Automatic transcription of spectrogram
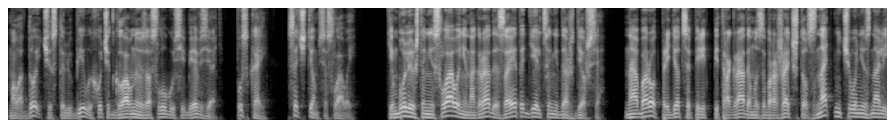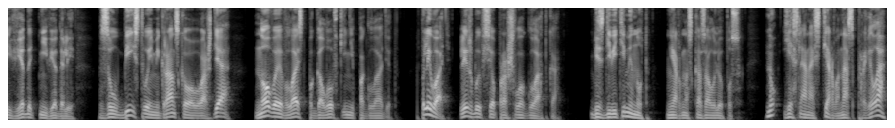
Молодой, честолюбивый, хочет главную заслугу себе взять. Пускай. Сочтемся славой. Тем более, что ни славы, ни награды за это дельце не дождешься. Наоборот, придется перед Петроградом изображать, что знать ничего не знали и ведать не ведали. За убийство эмигрантского вождя новая власть по головке не погладит. Плевать, лишь бы все прошло гладко. «Без девяти минут», — нервно сказал Люпус. «Ну, если она, стерва, нас провела,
